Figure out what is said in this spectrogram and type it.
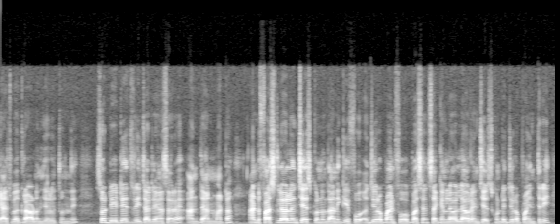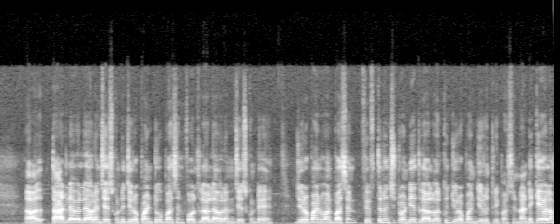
క్యాష్ బ్యాక్ రావడం జరుగుతుంది. సో డీటెయిల్స్ రీఛార్జ్ అయినా సరే అంతే అనమాట అండ్ ఫస్ట్ లెవెల్ నుంచి చేసుకున్న దానికి four zero point four percent second లెవెల్లో ఎవరైనా చేసుకుంటే జీరో పాయింట్ త్రీ థర్డ్ లెవెల్లో ఎవరైనా చేసుకుంటే zero point two percent fourth లెవెల్లో ఎవరైనా చేసుకుంటే zero point one percent fifth నుంచి ట్వంటీ లెవెల్ వరకు zero point zero three percent. అంటే కేవలం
